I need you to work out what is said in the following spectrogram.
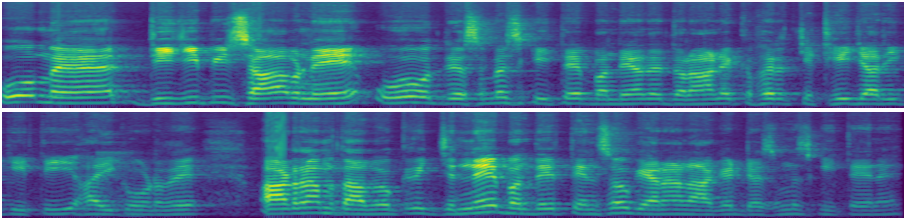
ਉਹ ਮੈਂ ਡੀਜੀਪੀ ਸਾਹਿਬ ਨੇ ਉਹ ਡਿਸਮਿਸ ਕੀਤੇ ਬੰਦਿਆਂ ਦੇ ਦੌਰਾਨ ਇੱਕ ਫਿਰ ਚਿੱਠੀ ਜਾਰੀ ਕੀਤੀ ਹਾਈ ਕੋਰਟ ਦੇ ਆਰਡਰਾਂ ਮੁਤਾਬਕ ਕਿ ਜਿੰਨੇ ਬੰਦੇ 311 ਲਾ ਕੇ ਡਿਸਮਿਸ ਕੀਤੇ ਨੇ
